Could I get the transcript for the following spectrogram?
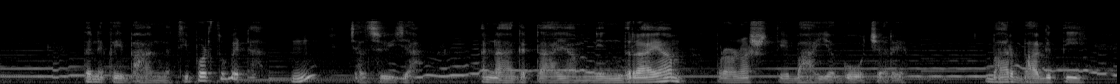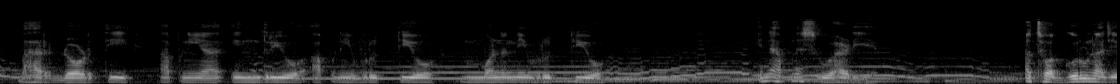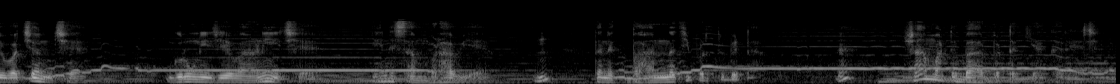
તને કંઈ ભાન નથી પડતું બેટા, હમ? ચાલ સુઈ જા. અનાગતાયામ નિંદ્રાયામ પ્રણશ્તે બાહ્ય ગોચરે બહાર ભાગતી બહાર દોડતી આપણી આ ઇન્દ્રિયો આપણી વૃત્તિઓ મનની વૃત્તિઓ એને આપણે સુવાડીએ અથવા ગુરુના જે વચન છે ગુરુની જે વાણી છે એને સંભળાવીએ? તને ભાન નથી પડતું બેટા હે? શા માટે બહાર ભટક્યા કરે છે?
